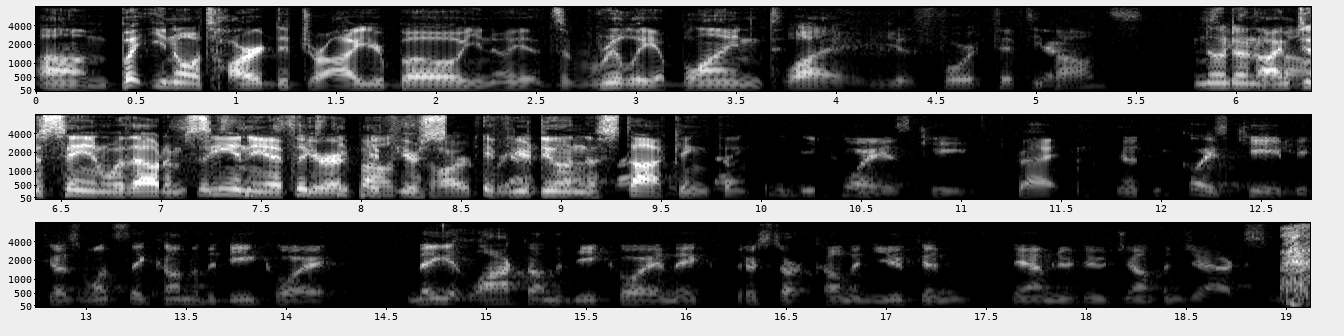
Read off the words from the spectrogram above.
Um, but you know, it's hard to draw your bow. You know, it's really a blind. Why? You get four, 50 Yeah. pounds? No, no, 60 no. I'm just saying, without him 60 seeing you, if you're if you're if you're you. doing the that's- stalking thing, The decoy is key. right? You know, decoy is key because once they come to the decoy and they get locked on the decoy and they they start coming, you can damn near do jumping jacks. You know,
